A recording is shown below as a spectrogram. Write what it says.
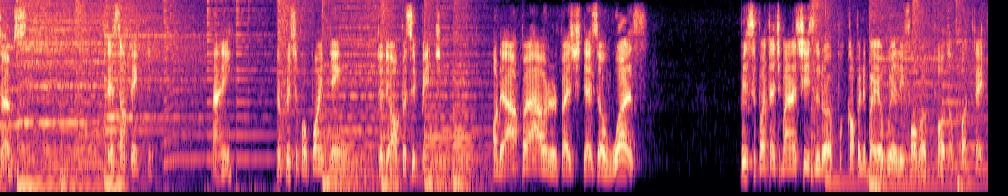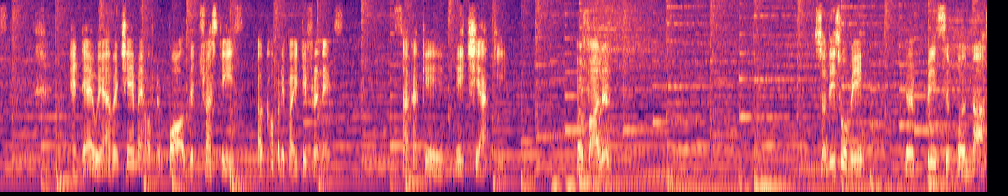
terms. Say something new. Nani? The principal pointing to the opposite page. On the upper half of the page, there's a words. Principal Tachibana is accompanied by a really formal pot of portraits. And there we have a chairman of the board of the trustees, accompanied by different names. Sakaki Michiaki. Her father? So this will be the principal not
